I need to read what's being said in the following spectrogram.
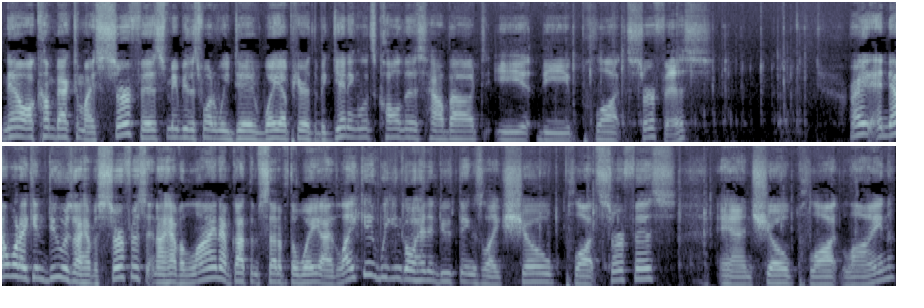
Now I'll come back to my surface. Maybe this one we did way up here at the beginning. Let's call this, how about e the plot surface? Right, and now what I can do is I have a surface and I have a line. I've got them set up the way I like it. We can go ahead and do things like show plot surface and show plot line.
